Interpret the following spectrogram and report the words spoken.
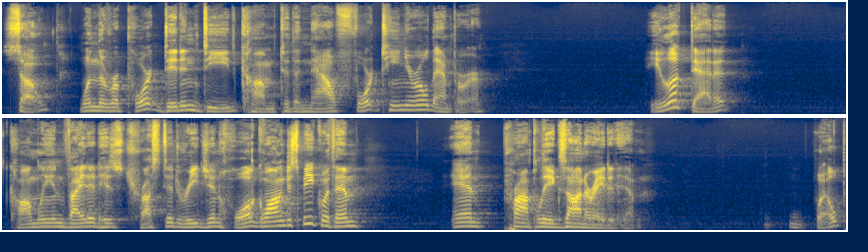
So, when the report did indeed come to the now 14 year old emperor, he looked at it, calmly invited his trusted regent Huo Guang to speak with him, and promptly exonerated him. Welp.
